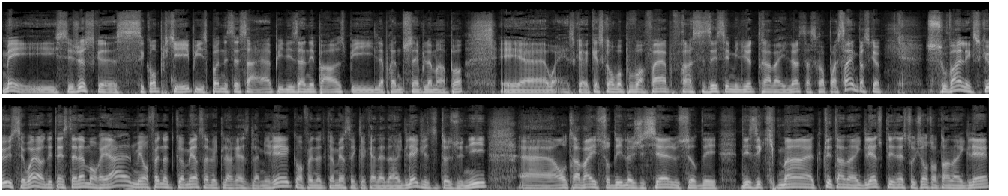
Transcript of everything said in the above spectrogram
mais c'est juste que c'est compliqué, puis c'est pas nécessaire, puis les années passent, puis ils l'apprennent tout simplement pas. Et euh, ouais, est-ce que qu'est-ce qu'on va pouvoir faire pour franciser ces milieux de travail là Ça sera pas simple parce que souvent l'excuse c'est ouais, on est installé à Montréal, mais on fait notre commerce avec le reste de l'Amérique, on fait notre commerce avec le Canada anglais, avec les États-Unis, euh, on travaille sur des logiciels sur des des équipements, tout est en anglais, toutes les instructions sont en anglais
